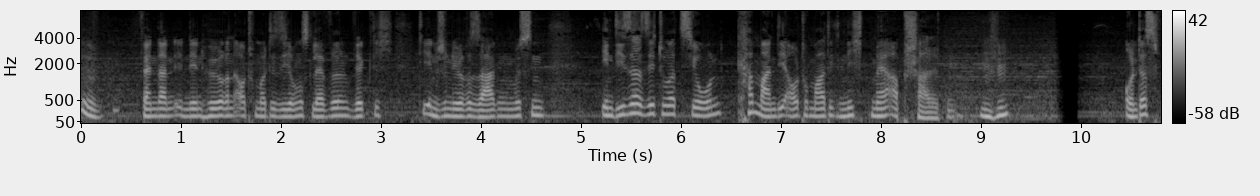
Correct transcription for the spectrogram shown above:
äh, wenn dann in den höheren Automatisierungsleveln wirklich die Ingenieure sagen müssen, in dieser Situation kann man die Automatik nicht mehr abschalten. Und das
